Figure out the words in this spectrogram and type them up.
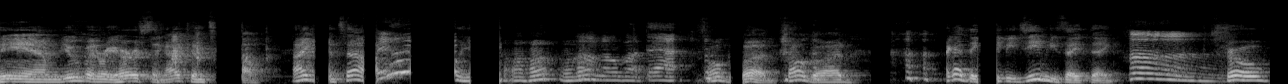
Damn, you've been rehearsing. I can tell. I can tell. Really? Uh huh. Uh I don't know about that. So good. So good. I got the heebie-jeebies. I think. Hmm. True.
